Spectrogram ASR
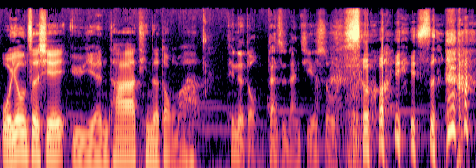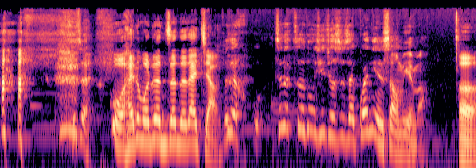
我用这些语言，他听得懂吗？听得懂，但是难接受。什么意思？不是，我还那么认真的在讲。不是，我这个这个东西就是在观念上面嘛。呃，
